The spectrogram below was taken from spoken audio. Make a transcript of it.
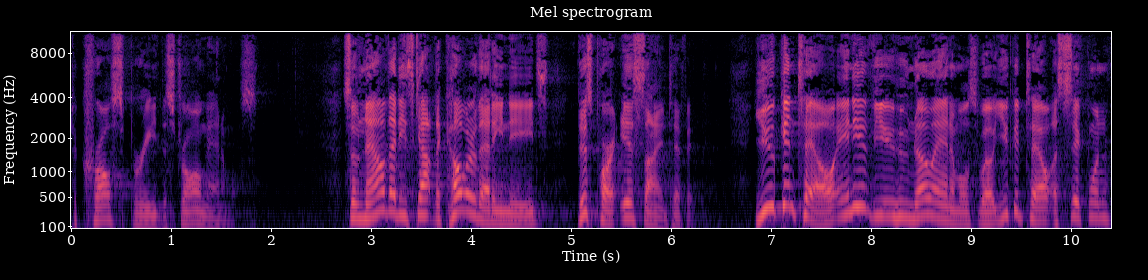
To crossbreed the strong animals. So now that he's got the color that he needs, this part is scientific. You can tell, any of you who know animals well, you could tell a sick one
